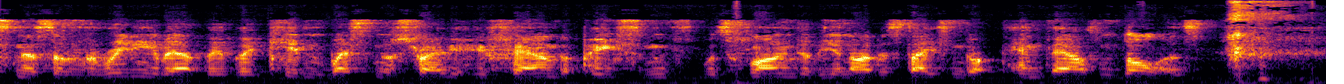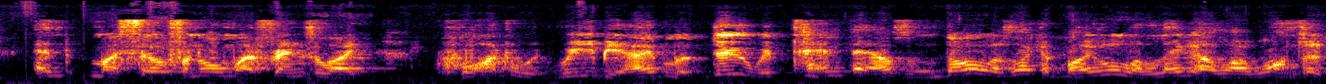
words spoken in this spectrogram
enviousness of reading about the, the kid in Western Australia who found the piece and was flown to the United States and got $10,000. and myself and all my friends were like, what would we be able to do with $10,000? I could buy all the Lego I wanted.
